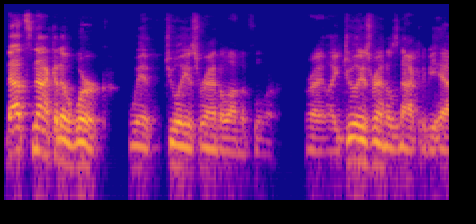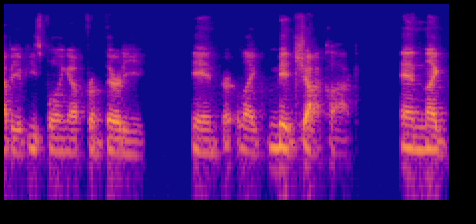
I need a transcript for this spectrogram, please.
That's not going to work with Julius Randle on the floor, right? Like Julius Randle's not going to be happy if he's pulling up from 30 in like mid shot clock and like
